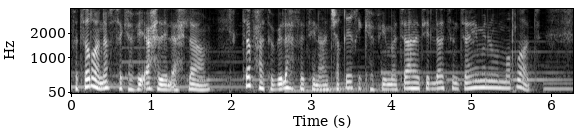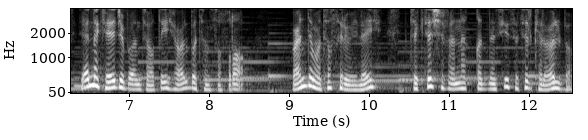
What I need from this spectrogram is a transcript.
فترى نفسك في أحد الأحلام تبحث بلهفة عن شقيقك في متاهة لا تنتهي من الممرات لأنك يجب أن تعطيه علبة صفراء. وعندما تصل إليه تكتشف أنك قد نسيت تلك العلبة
